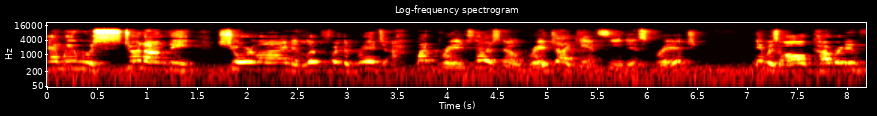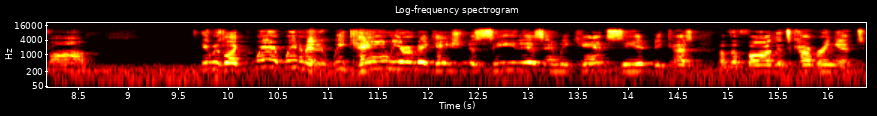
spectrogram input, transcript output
and we were stood on the shoreline and looked for the bridge. Ah, what bridge? There's no bridge. I can't see this bridge. It was all covered in fog. It was like, wait, wait a minute. We came here on vacation to see this, and we can't see it because of the fog that's covering it.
